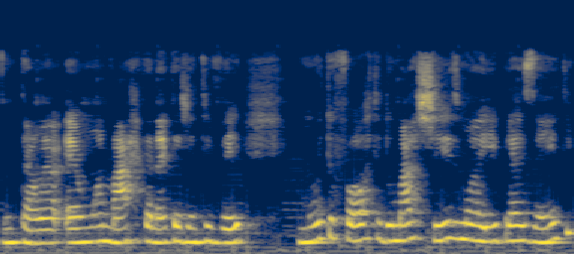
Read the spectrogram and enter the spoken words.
Então é, é uma marca né, que a gente vê muito forte do machismo aí presente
